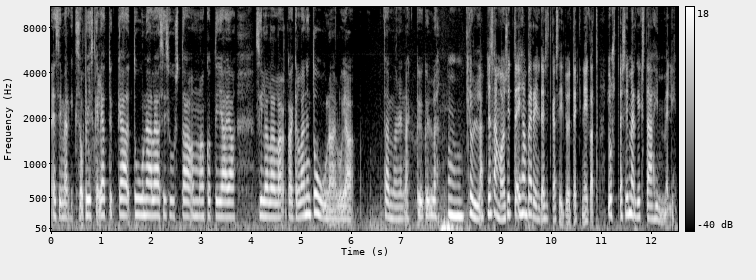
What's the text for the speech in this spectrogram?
esimerkiksi opiskelijat tykkää tuunailla ja sisustaa omaa kotia ja sillä lailla kaikenlainen tuunailu ja tämmöinen näkyy kyllä. Mm, kyllä, ja samoin sitten ihan perinteiset käsityötekniikat, just esimerkiksi tämä himmeli.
